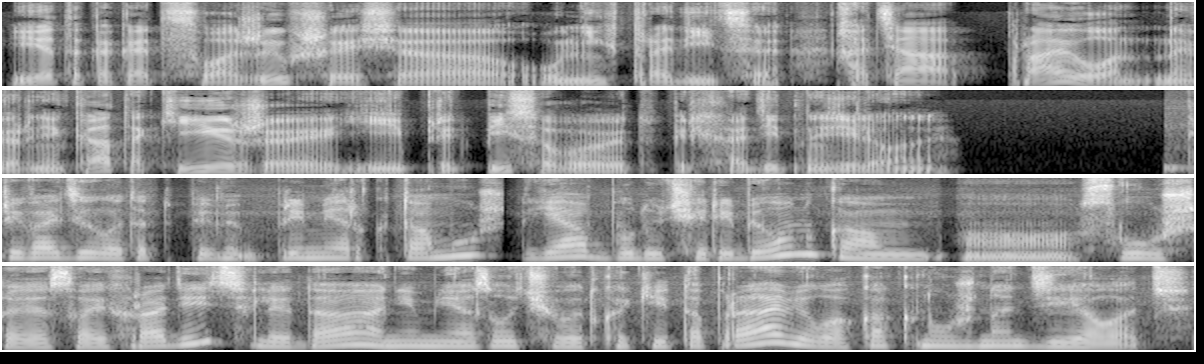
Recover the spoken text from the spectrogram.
И это какая-то сложившаяся у них традиция. Хотя правила наверняка такие же и предписывают переходить на зеленые приводил этот пример к тому, что я, будучи ребенком, а, слушая своих родителей, да, они мне озвучивают какие-то правила, как нужно делать.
